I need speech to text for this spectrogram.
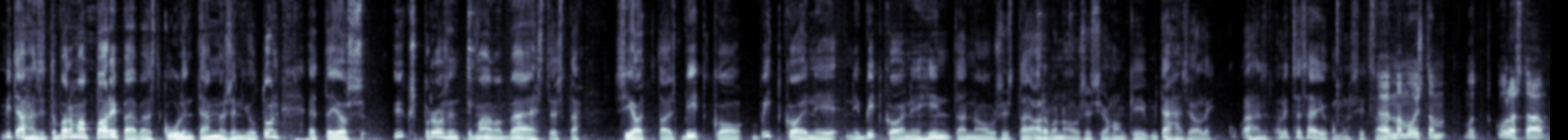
mitähän sitten varmaan pari päivää sitten kuulin tämmöisen jutun, että jos yksi prosentti maailman väestöstä sijoittaisi bitcoin, bitcoiniin, niin bitcoinin hinta nousisi tai arvo nousisi johonkin, mitähän se oli? Kukahan, olit sä sä, joka mulle siitä sanoi? Mä muistan, mutta kuulostaa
